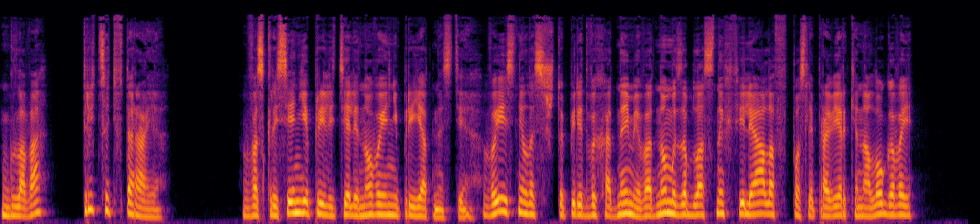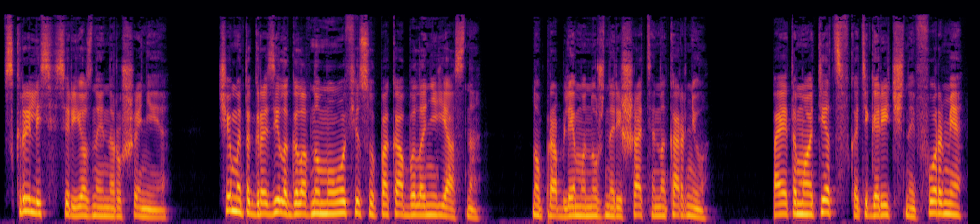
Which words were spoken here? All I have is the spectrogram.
Глава 32. В воскресенье прилетели новые неприятности. Выяснилось, что перед выходными в одном из областных филиалов после проверки налоговой вскрылись серьезные нарушения. Чем это грозило головному офису, пока было неясно. Но проблему нужно решать на корню. Поэтому отец в категоричной форме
